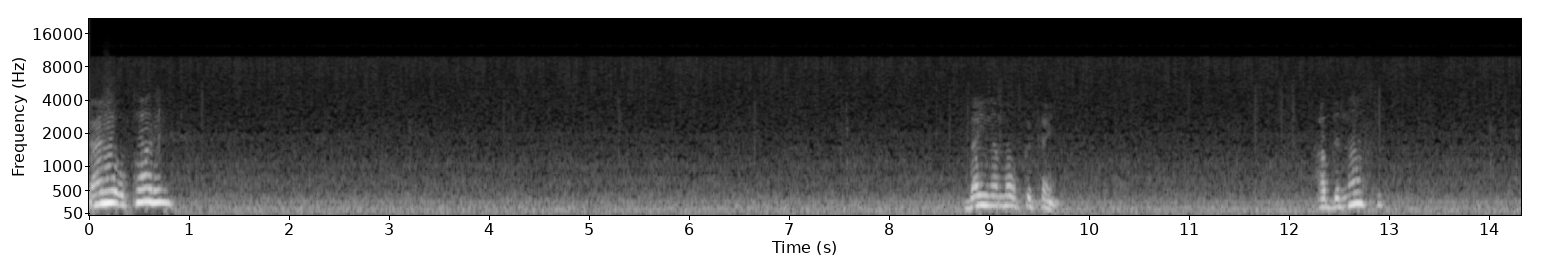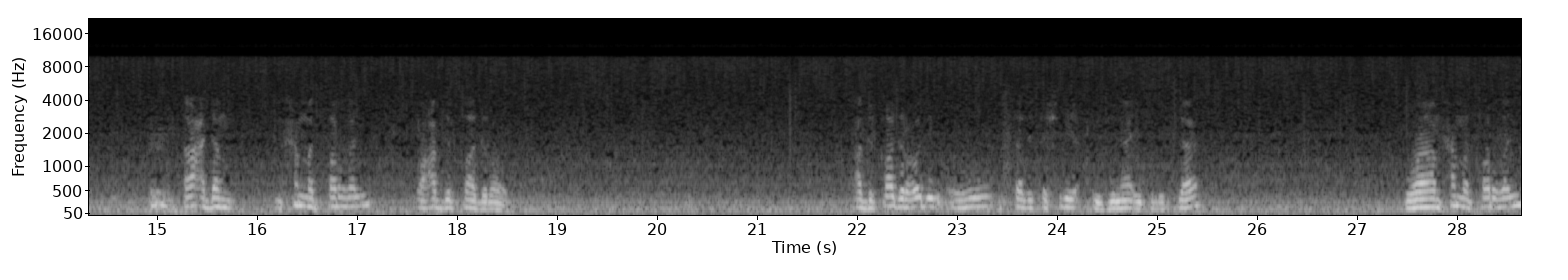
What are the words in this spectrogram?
يعني أقارن. بين موقفين. عبد الناصر أعدم محمد فرغلي وعبد القادر عود عبد القادر عودي هو أستاذ التشريع الجنائي في الإسلام ومحمد فرغلي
